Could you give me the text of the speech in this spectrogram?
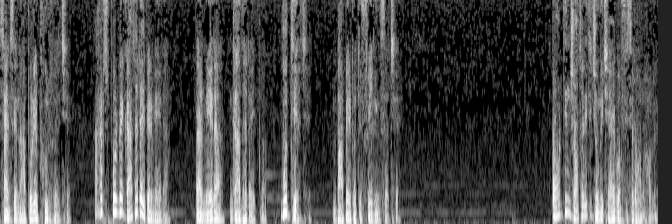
সায়েন্সে না পড়ে ভুল হয়েছে। আর্টস পড়বে গাধা টাইপের মেয়েরা। তার মেয়েরা গাধা টাইপ নয়, বুদ্ধি আছে, বাপের প্রতি ফিলিংস আছে। পরদিন যথারীতি জমি সাহেব অফিসে রওনা হলেন।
